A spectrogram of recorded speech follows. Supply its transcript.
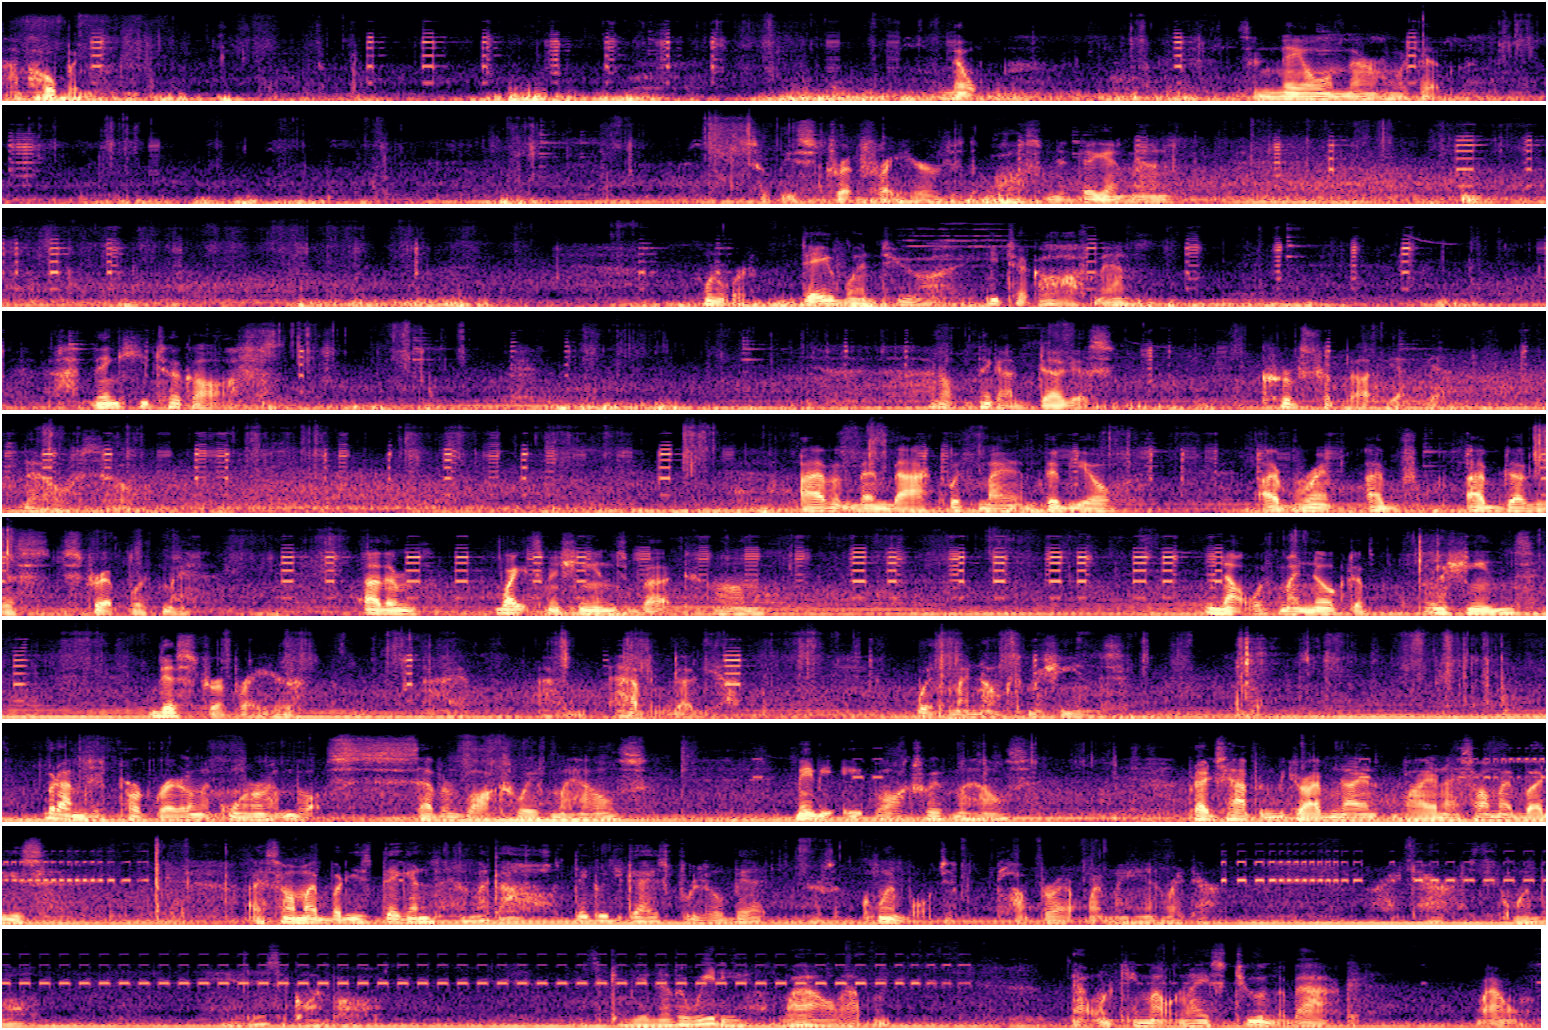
I'm hoping. Nope. It's a nail in there with it. So these strips right here are just awesome to dig in, man. Wonder where Dave went to. He took off, man. I think he took off. I don't think I've dug his curb strip out yet, yet. No, so I haven't been back with my Anfibio. I've rent, I've, I've dug this strip with my other Whites machines, but um, not with my Nokta machines. This strip right here, I, I haven't dug yet with my Nokta machines. But I'm just parked right on the corner. I'm about seven blocks away from my house, maybe eight blocks away from my house. But I just happened to be driving by and I saw my buddies I saw my buddies digging. I'm like, oh, I'll dig with you guys for a little bit. There's a coin ball just plopped right up in my hand right there. Right there. Is it a coin ball? It is a coin ball. It's gonna be another weedy. Wow, that one, that one came out nice too in the back. Wow.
